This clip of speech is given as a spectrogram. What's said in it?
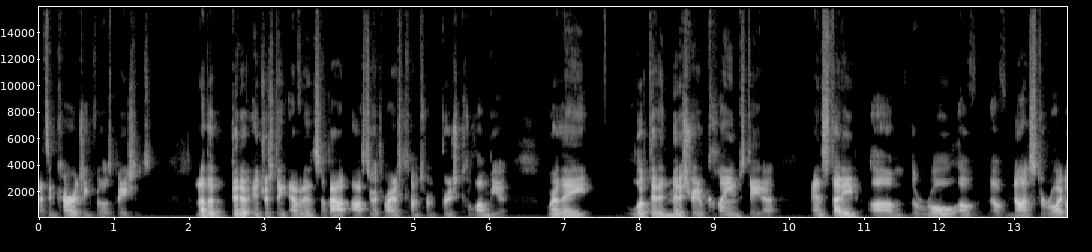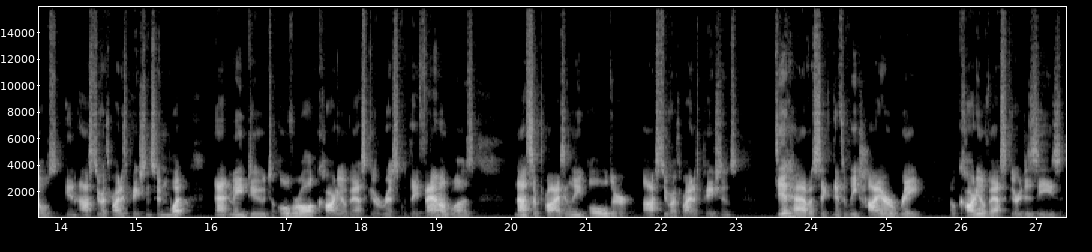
that's encouraging for those patients. Another bit of interesting evidence about osteoarthritis comes from British Columbia, where they looked at administrative claims data and studied um, the role of, of nonsteroidals in osteoarthritis patients and what that may do to overall cardiovascular risk. What they found was, not surprisingly, older osteoarthritis patients did have a significantly higher rate of cardiovascular disease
